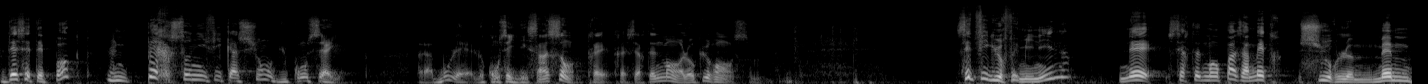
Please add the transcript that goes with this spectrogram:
dès cette époque, une personnification du Conseil. À le Conseil des 500, très, très certainement, en l'occurrence. Cette figure féminine n'est certainement pas à mettre sur le même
